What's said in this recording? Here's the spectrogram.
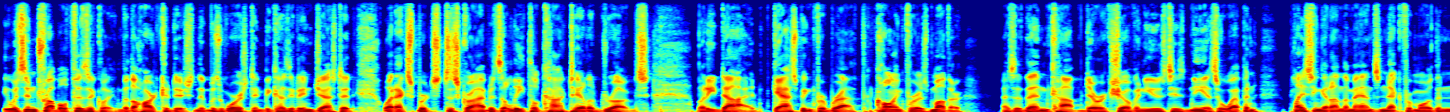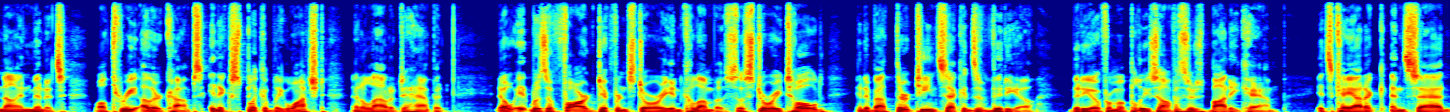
He was in trouble physically with a heart condition that was worsening because he'd ingested what experts described as a lethal cocktail of drugs. But he died, gasping for breath, calling for his mother, as a then cop, Derek Chauvin, used his knee as a weapon, placing it on the man's neck for more than nine minutes, while three other cops inexplicably watched and allowed it to happen. No, it was a far different story in Columbus, a story told in about 13 seconds of video, video from a police officer's body cam. It's chaotic and sad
